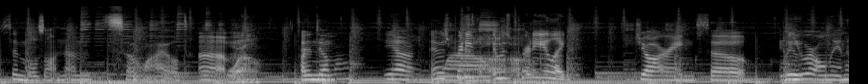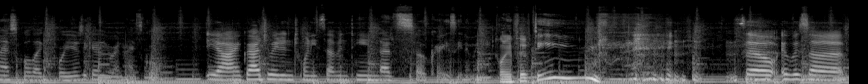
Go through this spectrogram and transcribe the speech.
symbols on them. So wild. Um, Wow. And Parkdale yeah, it was pretty. It was pretty like jarring. So And you were only in high school like four years ago. You were in high school. yeah, I graduated in 2017. That's so crazy to me. 2015. So it was uh,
